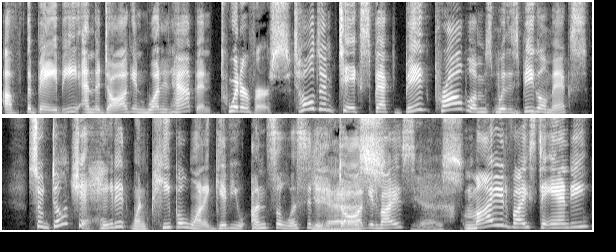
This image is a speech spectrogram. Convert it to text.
of the baby and the dog and what had happened. Twitterverse told him to expect big problems with his Beagle mix. So don't you hate it when people want to give you unsolicited dog advice? Yes. My advice to Andy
